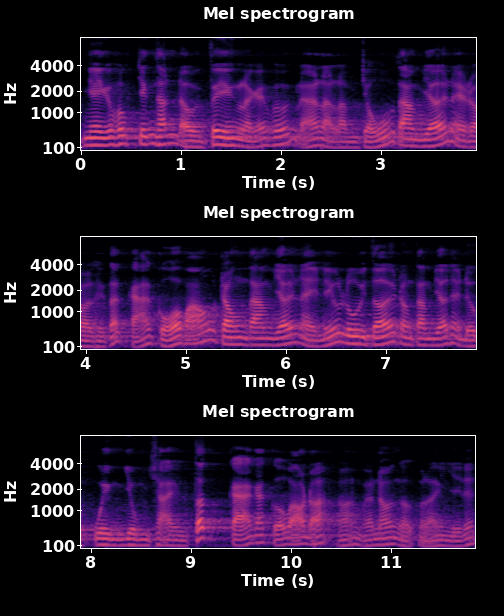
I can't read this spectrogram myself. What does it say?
Ngay cái phút chứng thánh đầu tiên là cái phước đã là làm chủ tam giới này rồi, thì tất cả của báo trong tam giới này, nếu lui tới trong tam giới này được quyền dùng xài tất cả các của báo đó. Đó, phải nói ngược lại như vậy đấy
